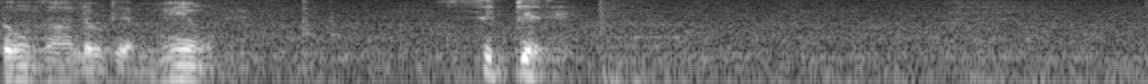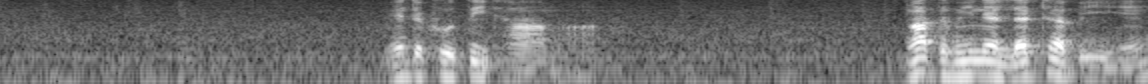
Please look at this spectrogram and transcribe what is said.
သုံးစားလုပ်တဲ့မင်းကိုလည်းစိတ်ပြက်တယ်မင်းတခုသိထားရမှာငါသမီးနဲ့လက်ထပ်ပြီးရင်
